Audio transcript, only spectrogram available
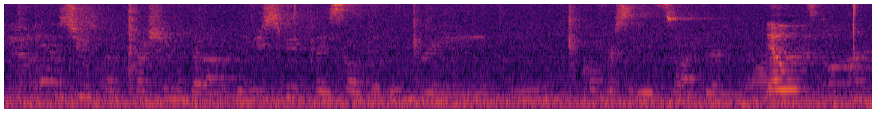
You Can I know. ask you a question about, there used to be a place called Living Green in Culver City, it's not there anymore. Oh, it's gone.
